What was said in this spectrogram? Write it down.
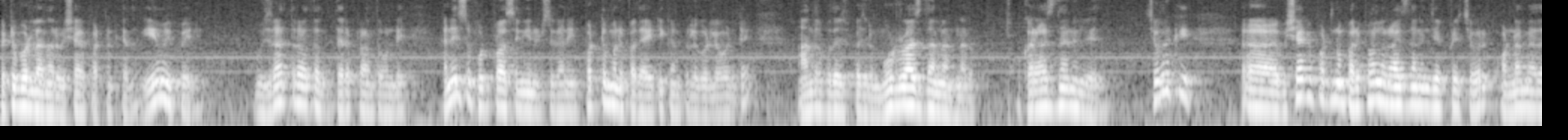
పెట్టుబడులు అన్నారు విశాఖపట్నం కేంద్రం. ఏమైపోయినాయి? గుజరాత్ తర్వాత తీర ప్రాంతం ఉండి కనీసం ఫుడ్ ప్రాసెసింగ్ యూనిట్స్ కానీ పట్టుమని పది ఐటీ కంపెనీలు కూడా లేవంటే ఆంధ్రప్రదేశ్ ప్రజలు మూడు రాజధానులు అంటున్నారు. ఒక రాజధాని లేదు. చివరికి విశాఖపట్నం పరిపాలన రాజధాని అని చెప్పి చివరికి కొండ మీద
